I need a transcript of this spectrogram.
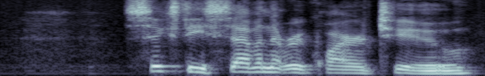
67 that require two,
